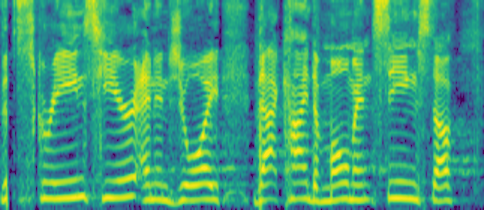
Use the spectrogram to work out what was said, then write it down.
the screens here, and enjoy that kind of moment, seeing stuff.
